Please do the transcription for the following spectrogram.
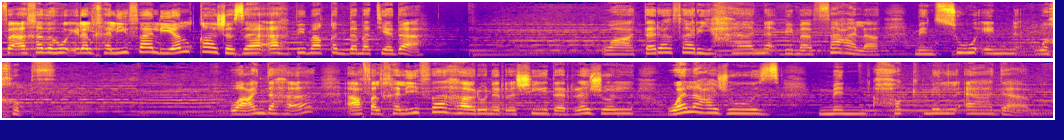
فأخذه إلى الخليفة ليلقى جزاءه بما قدمت يداه. واعترف ريحان بما فعل من سوء وخبث. وعندها أعفى الخليفة هارون الرشيد الرجل والعجوز من حكم الإعدام.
